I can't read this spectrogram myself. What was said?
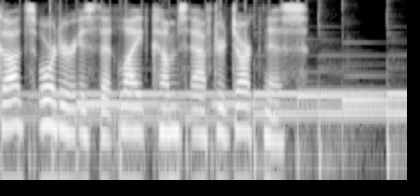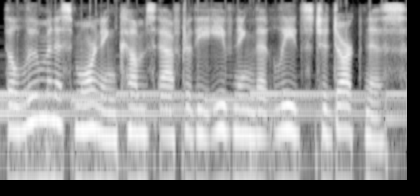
God's order is that light comes after darkness. The luminous morning comes after the evening that leads to darkness.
